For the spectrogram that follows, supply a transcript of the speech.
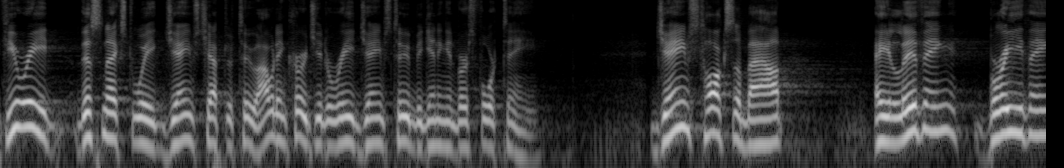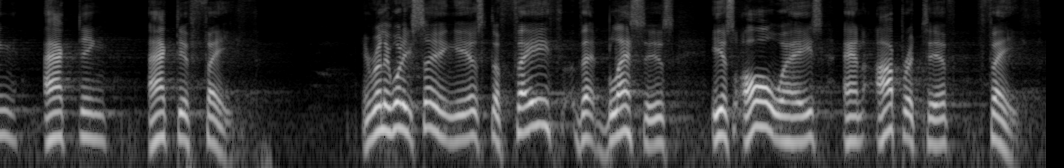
If you read this next week, James chapter 2, I would encourage you to read James 2 beginning in verse 14. James talks about a living, breathing, acting, active faith. And really, what he's saying is the faith that blesses is always an operative faith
